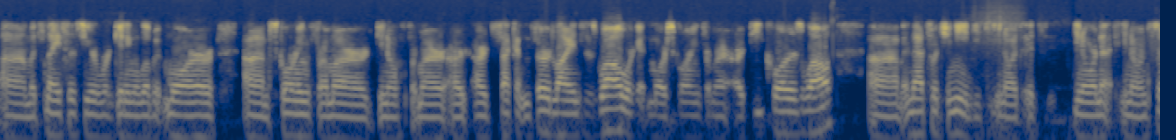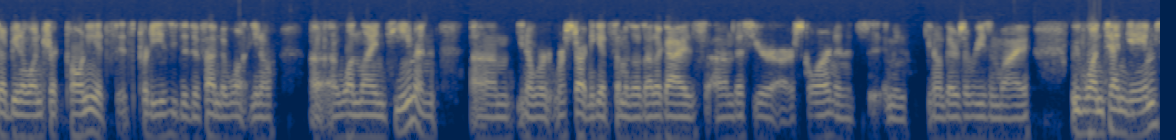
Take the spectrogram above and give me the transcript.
Um, it's nice this year we're getting a little bit more um, scoring from our you know from our, our, our second and third lines as well. We're getting more scoring from our, our decor as well. Um, and that's what you need. You, you know, it, it's you know we're not you know instead of being a one trick pony, it's it's pretty easy to defend a one you know a, one line team, and um, you know we're we're starting to get some of those other guys um, this year are scoring, and it's I mean you know there's a reason why we've won ten games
